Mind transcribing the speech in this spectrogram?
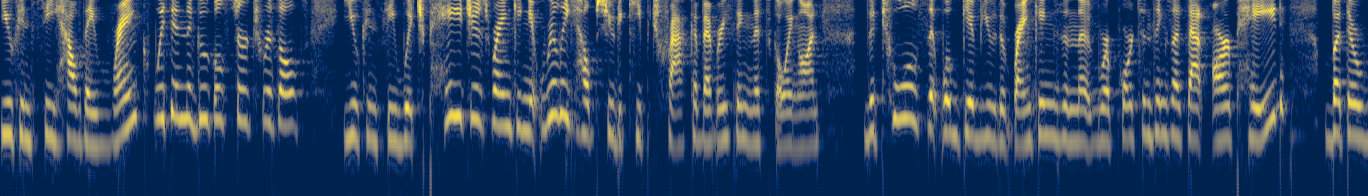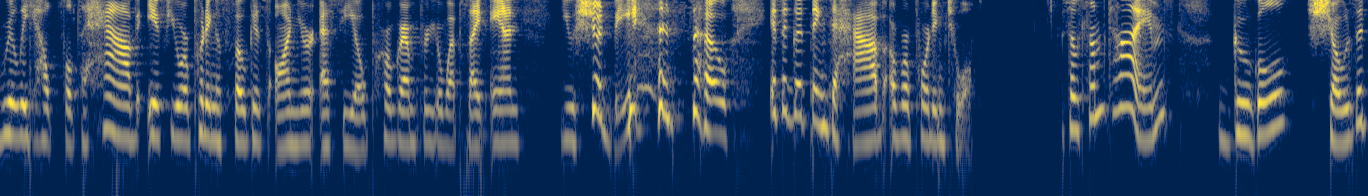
You can see how they rank within the Google search results. You can see which page is ranking. It really helps you to keep track of everything that's going on the tools that will give you the rankings and the reports and things like that are paid, but they're really helpful to have if you're putting a focus on your SEO program for your website and you should be. so it's a good thing to have a reporting tool. So sometimes Google shows a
